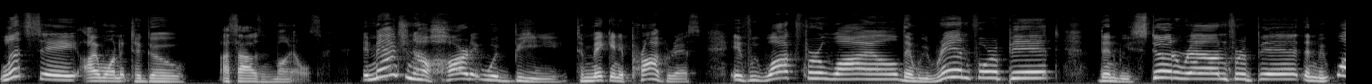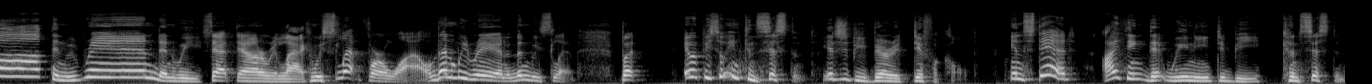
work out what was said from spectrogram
Let's say I want it to go a thousand miles. Imagine how hard it would be to make any progress if we walked for a while, then we ran for a bit, then we stood around for a bit, then we walked, then we ran, then we sat down and relaxed, and we slept for a while, and then we ran, and then we slept. But it would be so inconsistent. It'd just be very difficult. Instead, I think that we need to be consistent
